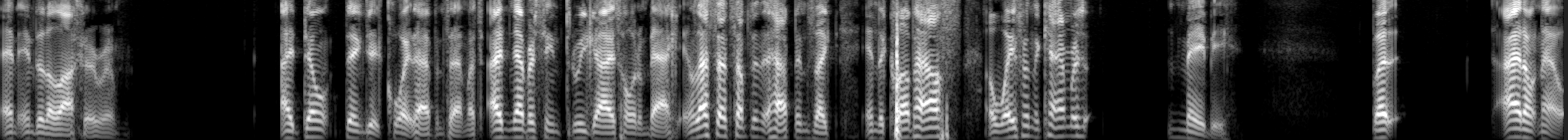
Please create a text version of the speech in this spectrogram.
and into the locker room. I don't think it quite happens that much. I've never seen three guys hold him back, unless that's something that happens like in the clubhouse, away from the cameras. Maybe, but I don't know.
